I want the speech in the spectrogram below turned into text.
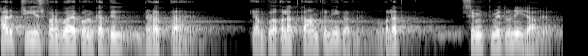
ہر چیز پر گویا کہ ان کا دل دھڑکتا ہے کہ ہم کوئی غلط کام تو نہیں کر رہے غلط سمت میں تو نہیں جا رہے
